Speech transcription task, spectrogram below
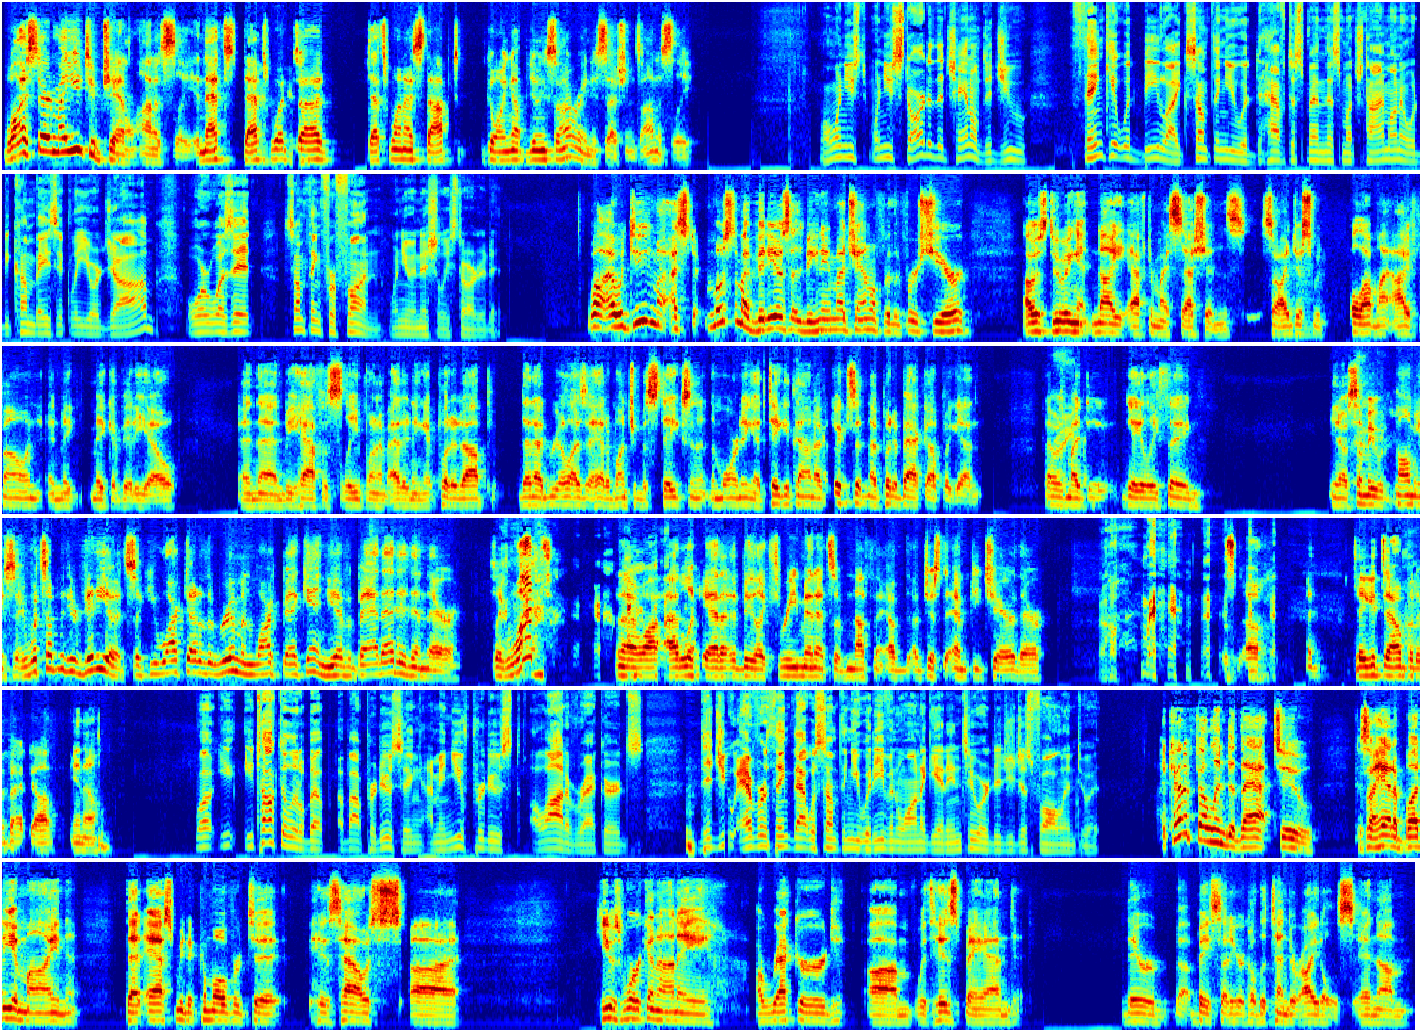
well, I started my YouTube channel honestly, and that's that's what uh, that's when I stopped going up doing songwriting sessions. Honestly. Well, when you when you started the channel, did you think it would be like something you would have to spend this much time on? It would become basically your job, or was it something for fun when you initially started it? Well, I would do my I st- most of my videos at the beginning of my channel for the first year. I was doing at night after my sessions, so I just mm. would pull out my iPhone and make make a video, and then be half asleep when I'm editing it, put it up. Then I'd realize I had a bunch of mistakes in it in the morning. I'd take it down, I'd fix it, and I put it back up again. That was right. my da- daily thing. You know, somebody would call me and say, "What's up with your video?" It's like you walked out of the room and walked back in. You have a bad edit in there. It's like what? and I walk, I look at it. It'd be like three minutes of nothing, of, of just an empty chair there. Oh man! so take it down, put it back up. You know. Well, you you talked a little bit about producing. I mean, you've produced a lot of records. Did you ever think that was something you would even want to get into, or did you just fall into it? I kind of fell into that too, because I had a buddy of mine that asked me to come over to his house. Uh, he was working on a a record um, with his band. They're uh, based out of here called the Tender Idols, and um,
